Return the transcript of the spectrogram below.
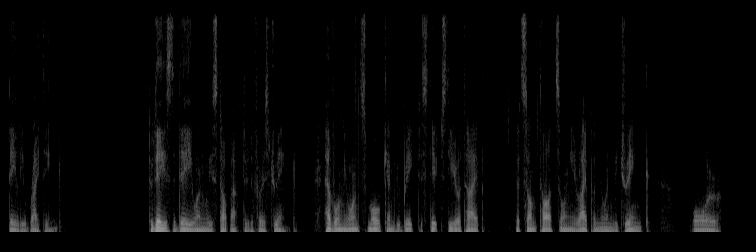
daily writing. Today is the day when we stop after the first drink, have only one smoke, and we break the st- stereotype that some thoughts only ripen when we drink, or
